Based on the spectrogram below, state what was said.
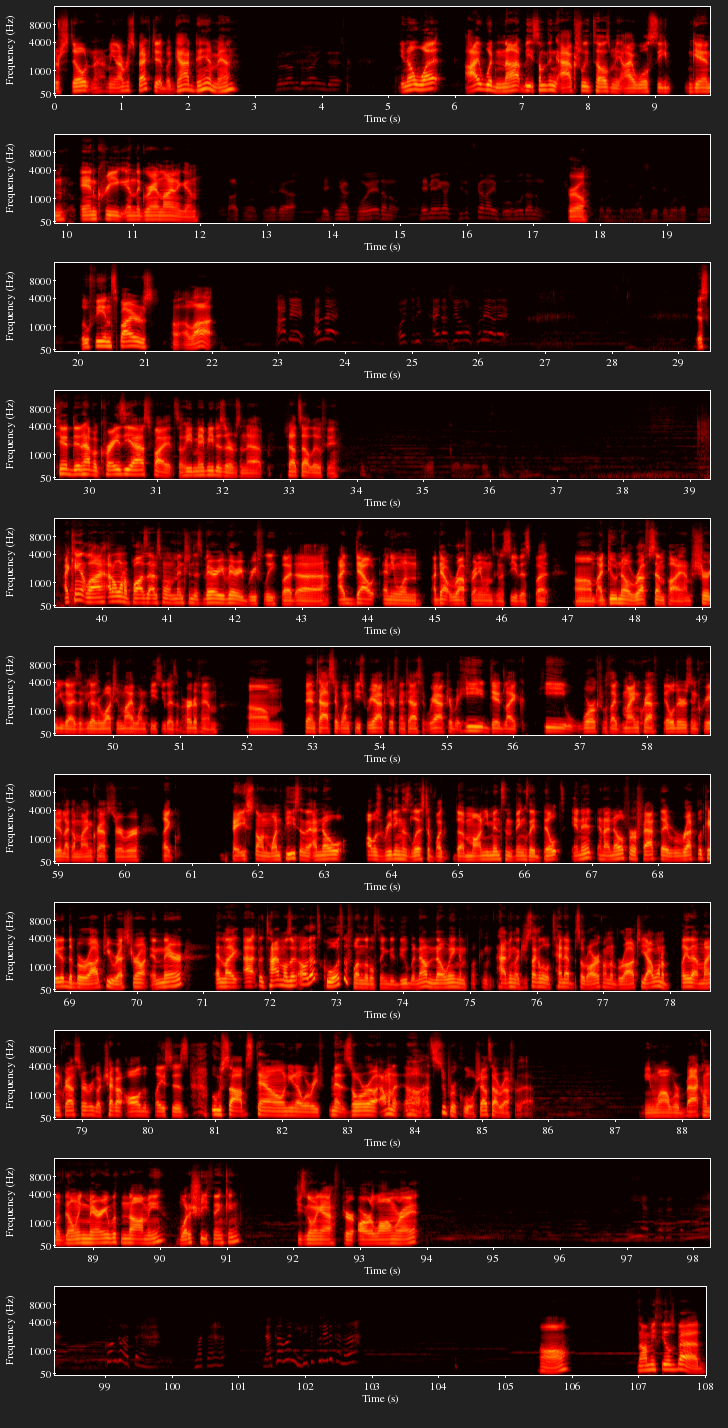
They're still, I mean, I respect it, but goddamn, man. You know what? I would not be, something actually tells me I will see Ghin and Krieg in the Grand Line again. True. Luffy inspires a, a lot. This kid did have a crazy ass fight, so he maybe deserves a nap. Shouts out Luffy. I can't lie. I don't want to pause it. I just want to mention this very, very briefly. But uh, I doubt anyone, I doubt Ruff or anyone's going to see this. But um, I do know Ruff Senpai. I'm sure you guys, if you guys are watching my One Piece, you guys have heard of him. Um, fantastic One Piece reactor, fantastic reactor. But he did like he worked with like Minecraft builders and created like a Minecraft server like based on One Piece. And I know I was reading his list of like the monuments and things they built in it, and I know for a fact they replicated the Baratie restaurant in there. And like at the time, I was like, "Oh, that's cool. It's a fun little thing to do." But now knowing and fucking having like just like a little ten episode arc on the Baratie, I want to play that Minecraft server. Go check out all the places, Usopp's town, you know, where we met Zoro. I want to. Oh, that's super cool. Shouts out Ruff for that. Meanwhile, we're back on the going merry with Nami. What is she thinking? She's going after Arlong, right? Aw. Nami feels bad.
